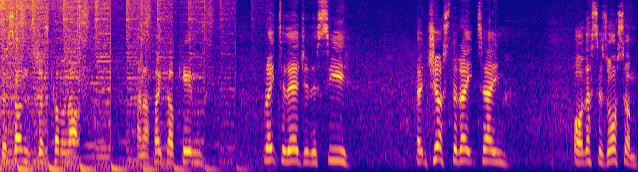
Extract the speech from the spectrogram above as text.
The sun's just coming up and I think I've came right to the edge of the sea at just the right time. Oh, this is awesome.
